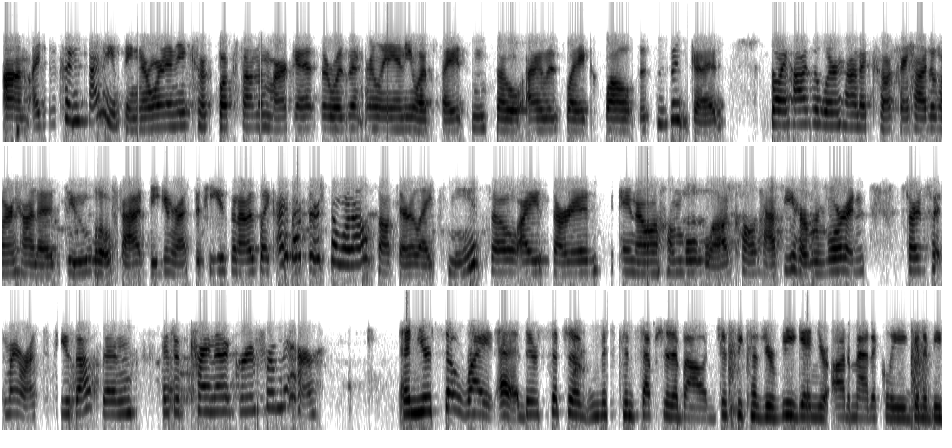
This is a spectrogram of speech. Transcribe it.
um, I just couldn't find anything. There weren't any cookbooks on the market. There wasn't really any websites, and so I was like, well, this isn't good. So I had to learn how to cook. I had to learn how to do low fat vegan recipes. And I was like, I bet there's someone else out there like me. So I started, you know, a humble blog called Happy Herbivore and started putting my recipes up and it just kind of grew from there. And you're so right. Uh, there's such a misconception about just because you're vegan, you're automatically going to be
